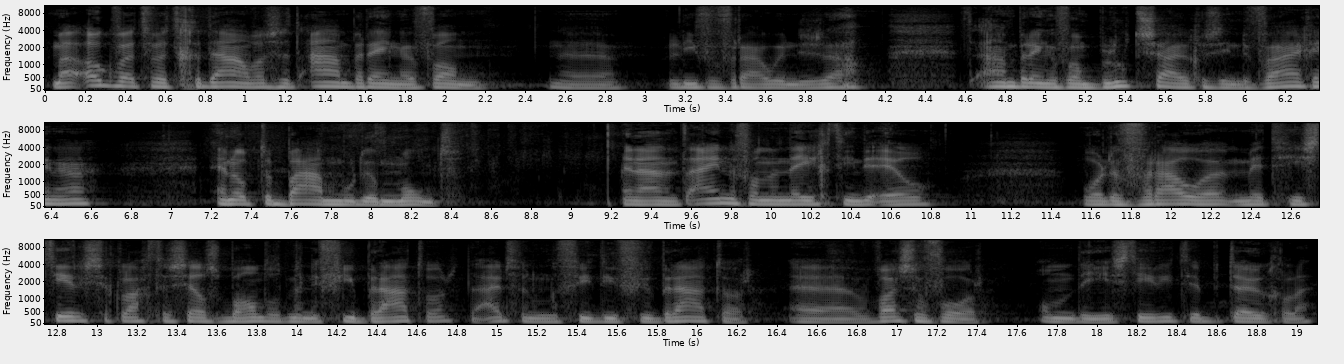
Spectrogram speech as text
maar ook wat we het gedaan was het aanbrengen van, uh, lieve vrouw in de zaal, het aanbrengen van bloedzuigers in de vagina en op de baarmoedermond. En aan het einde van de 19e eeuw worden vrouwen met hysterische klachten zelfs behandeld met een vibrator. De uitvinding van die vibrator uh, was ervoor om de hysterie te beteugelen.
